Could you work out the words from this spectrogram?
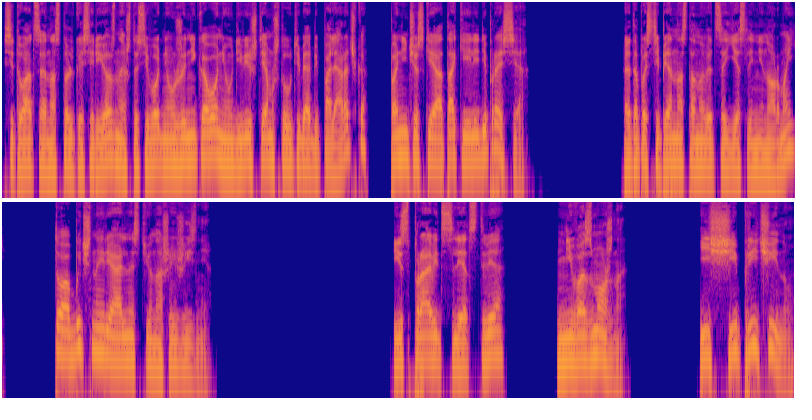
Ситуация настолько серьезная, что сегодня уже никого не удивишь тем, что у тебя биполярочка, панические атаки или депрессия. Это постепенно становится, если не нормой, то обычной реальностью нашей жизни. Исправить следствие невозможно. Ищи причину.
